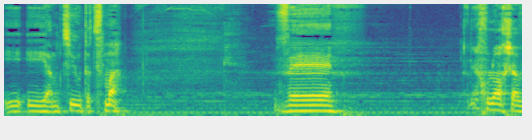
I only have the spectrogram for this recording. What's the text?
היא, היא המציאות עצמה. ו... אנחנו לא עכשיו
